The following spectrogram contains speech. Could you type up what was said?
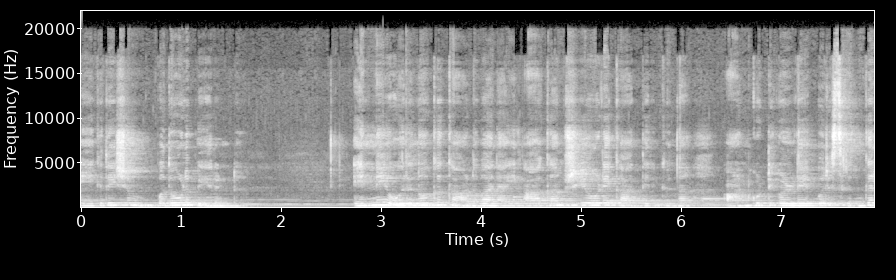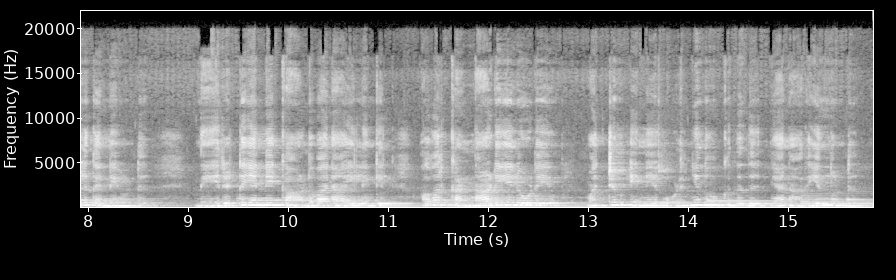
ഏകദേശം മുപ്പതോളം പേരുണ്ട്. എന്നെ ഒരു നോക്ക് കാണുവാനായി ആകാംക്ഷയോടെ കാത്തിരിക്കുന്ന ആൺകുട്ടികളുടെ ഒരു ശൃംഖല തന്നെയുണ്ട്. നേരിട്ട് എന്നെ കാണുവാനായില്ലെങ്കിൽ അവർ കണ്ണാടിയിലൂടെയും മറ്റും എന്നെ ഒളിഞ്ഞു നോക്കുന്നത് ഞാൻ അറിയുന്നുണ്ട്.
